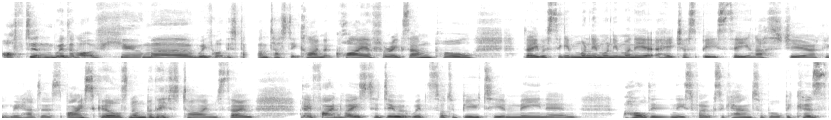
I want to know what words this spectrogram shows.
often with a lot of humour. We've got this fantastic climate choir, for example. They were singing Money, Money, Money at HSBC last year. I think we had a Spice Girls number this time. So they find ways to do it with sort of beauty and meaning, holding these folks accountable because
